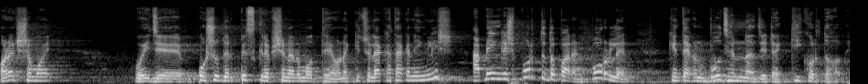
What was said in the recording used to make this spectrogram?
অনেক সময় ওই যে ওষুধের প্রেসক্রিপশনের মধ্যে অনেক কিছু লেখা থাকেন ইংলিশ আপনি ইংলিশ পড়তে তো পারেন, পড়লেন, কিন্তু এখন বুঝেন না যে এটা কী করতে হবে।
